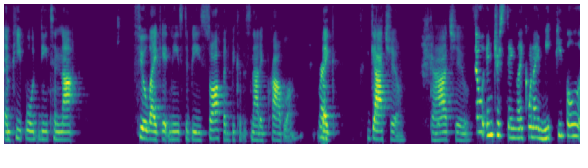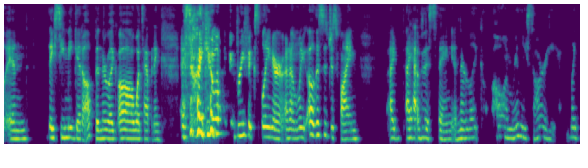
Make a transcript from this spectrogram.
And people need to not feel like it needs to be softened because it's not a problem. Right. Like, got you. Got you. So interesting. Like, when I meet people and they see me get up and they're like, oh, what's happening? And so I give them like a brief explainer and I'm like, oh, this is just fine. I, I have this thing. And they're like, oh, I'm really sorry. Like,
